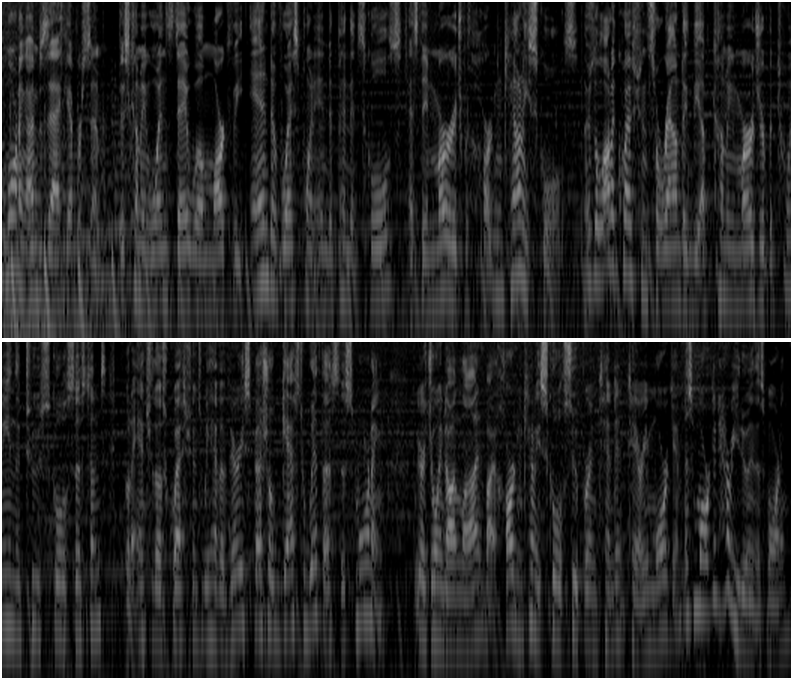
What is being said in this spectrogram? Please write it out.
Good morning, I'm Zach Epperson. This coming Wednesday will mark the end of West Point Independent Schools as they merge with Hardin County Schools. There's a lot of questions surrounding the upcoming merger between the two school systems. So, to answer those questions, we have a very special guest with us this morning. We are joined online by Hardin County School Superintendent Terry Morgan. Ms. Morgan, how are you doing this morning?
